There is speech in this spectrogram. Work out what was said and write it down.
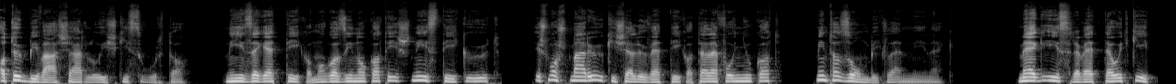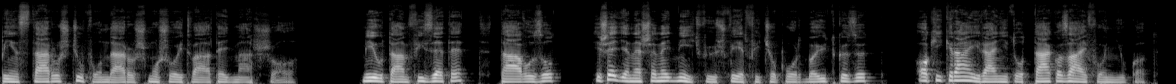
A többi vásárló is kiszúrta. Nézegették a magazinokat, és nézték őt, és most már ők is elővették a telefonjukat, mintha zombik lennének. Meg észrevette, hogy két pénztáros csufondáros mosolyt vált egymással. Miután fizetett, távozott, és egyenesen egy négyfős férfi csoportba ütközött, akik ráirányították az iPhone-jukat.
